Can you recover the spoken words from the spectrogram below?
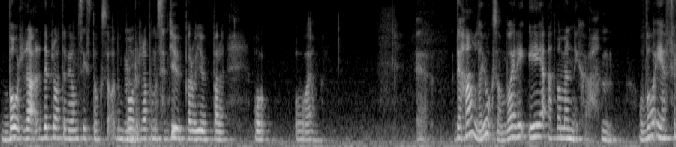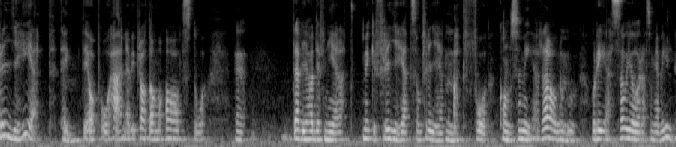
borrar, det pratade vi om sist också, de Mm. borrar på något sätt djupare och djupare. Och, och eh, det handlar ju också om vad det är att vara människa. mm. Och vad är frihet? Tänkte jag på här när vi pratar om att avstå. Eh, där vi har definierat mycket frihet som frihet Mm. att få konsumera och, Mm. och, och resa och göra som jag vill.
